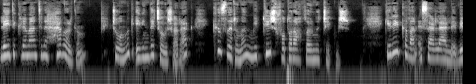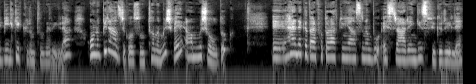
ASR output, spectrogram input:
Lady Clementina Howard'ın büyük çoğunluk evinde çalışarak kızlarının müthiş fotoğraflarını çekmiş. Geri kalan eserlerle ve bilgi kırıntılarıyla onu birazcık olsun tanımış ve anmış olduk. Ee, her ne kadar fotoğraf dünyasının bu esrarengiz figürüyle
